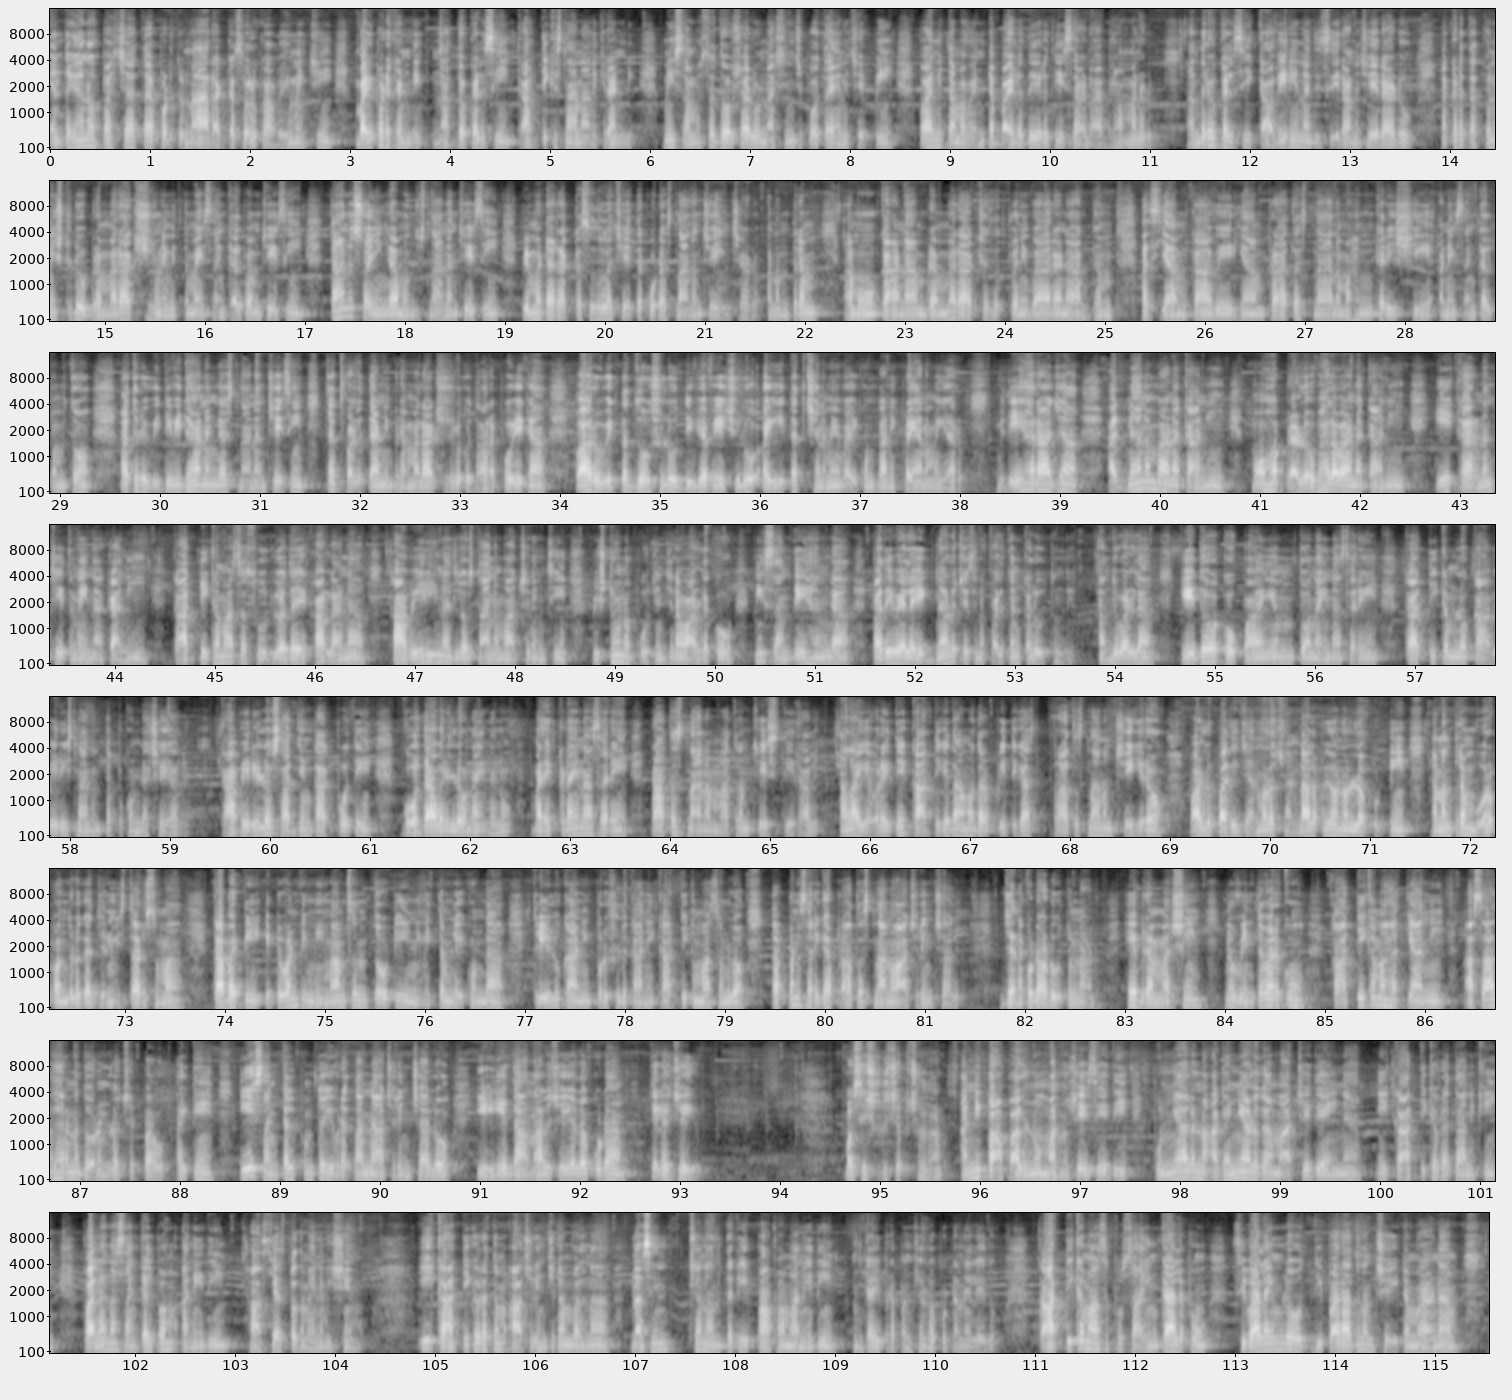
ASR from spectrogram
ఎంతగానో పశ్చాత్తాపడుతున్న ఆ రక్కసులకు అభయమిచ్చి భయపడకండి. నాతో కలిసి కార్తీక స్నానానికి రండి. మీ సమస్త దోషాలు నశించిపోతాయని చెప్పి వారిని తమ వెంట బయలుదేరు తీశాడా బ్రాహ్మణుడు. అందరూ కలిసి కావేరీ నది తీరాను చేరాడు. అక్కడ తత్వనిష్ఠుడు బ్రహ్మరాక్షసుల నిమిత్తమై సంకల్పం చేసి తాను స్వయంగా ముందు స్నానం చేసి పిమ్మట రక్కసుల చేత కూడా స్నానం చేయించాడు. అనంతరం అమోకాణాం బ్రహ్మ రాక్షసత్వ నివారణార్థం అస్యాం కావేర్యాం ప్రాతస్నానమహంకరిష్యే అనే సంకల్పంతో అతడు విధి విధానంగా స్నానం చేసి తత్ఫలితాన్ని బ్రహ్మరాక్షసులకు దారపోయగా వారు విక్త దోషులు దివ్య వేషులు అయి తత్క్షణమే వైకుంఠానికి ప్రయాణమయ్యారు. విదేహరాజా అజ్ఞానం వాణ కానీ మోహ ప్రలోభాల వాణ కానీ ఏ కారణం చేతనైనా కానీ కార్తీక మాస సూర్యోదయ కాలాన కావేరీ నదిలో స్నానమాచరించి విష్ణువును పూజించిన వాళ్ళకు నీ సందేహంగా పదివేల యజ్ఞాలు చేసిన ఫలితం కలుగుతుంది. అందువల్ల ఏదో ఒక ఉపాయంతోనైనా సరే కార్తీకంలో కావేరీ స్నానం తప్పకుండా చేయాలి. కావేరీలో సాధ్యం కాకపోతే గోదావరిలోనైనను మరెక్కడైనా సరే ప్రాతస్నానం మాత్రం చేసి తీరాలి. అలా ఎవరైతే కార్తీక దామోదర ప్రీతిగా ప్రాతస్నానం చేయరో వాళ్ళు పది జన్మల చండాలపు యోనుల్లో పుట్టి అనంతరం ఊరపందులుగా జన్మిస్తారు సుమా. కాబట్టి ఎటువంటి మీమాంసంతో నిమిత్తం లేకుండా స్త్రీలు కానీ పురుషులు కానీ కార్తీక మాసంలో తప్పనిసరిగా ప్రాతస్నానం ఆచరించాలి. జనకుడు అడుగుతున్నాడు హే బ్రహ్మర్షి నువ్వు ఇంతవరకు కార్తీక మహత్యాన్ని అసాధారణ ధోరణిలో చెప్పావు. అయితే ఏ ఉద్దేశంతో ఈ వ్రతాన్ని ఆచరించాలో ఏ ఏ దానాలు చేయాలో కూడా తెలియజేయు. వశిష్ఠుడు చెప్తున్నాడు అన్ని పాపాలను మన్ను చేసేది పుణ్యాలను అగణ్యాలుగా మార్చేది అయిన ఈ కార్తీక వ్రతానికి ఫలానా సంకల్పం అనేది హాస్యాస్పదమైన విషయము. ఈ కార్తీక వ్రతం ఆచరించడం వలన నశించనంతటి పాపం అనేది ఇంకా ఈ ప్రపంచంలో పుట్టనే లేదు. కార్తీక మాసపు సాయంకాలపు శివాలయంలో దీపారాధన చేయటం వలన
